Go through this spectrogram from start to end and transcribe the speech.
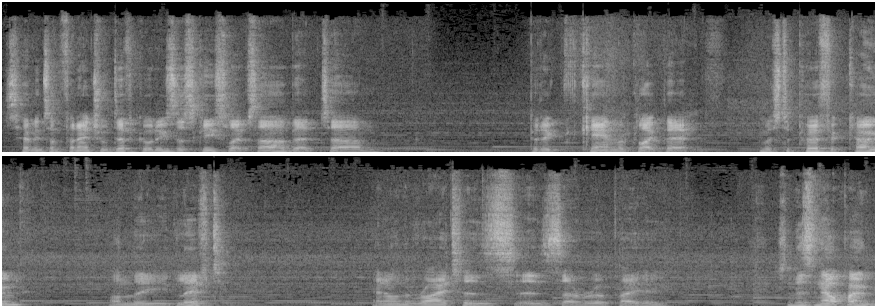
it's having some financial difficulties. The ski slopes are, but um, but it can look like that. Mr. Perfect Cone on the left, and on the right is is uh, Ruapehu. So there's an alpine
